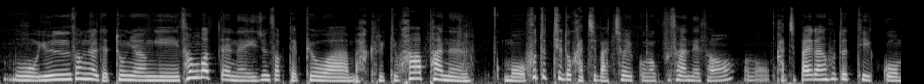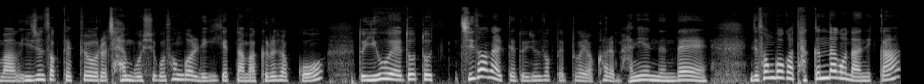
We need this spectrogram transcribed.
뭐 윤석열 대통령이 선거 때는 이준석 대표와 막 그렇게 화합하는 뭐 후드티도 같이 맞춰 입고 막 부산에서 어 같이 빨간 후드티 입고 막 이준석 대표를 잘 모시고 선거를 이기겠다 막 그러셨고 또 이후에도 또 지선할 때도 이준석 대표가 역할을 많이 했는데 이제 선거가 다 끝나고 나니까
